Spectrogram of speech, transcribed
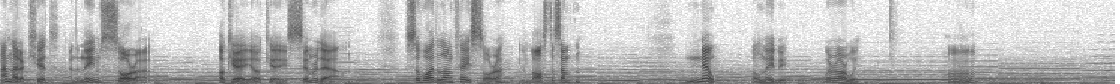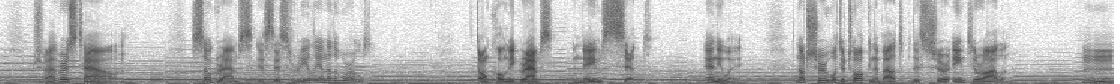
I'm not a kid, and the name's Sora. Okay, okay, simmer down. So why the long face, Sora? You lost or something? No. Well, maybe. Where are we? Huh? Traverse Town. So, Gramps, is this really another world? Don't call me Gramps. The name's Cid. Anyway, not sure what you're talking about, but this sure ain't your island. Hmm,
